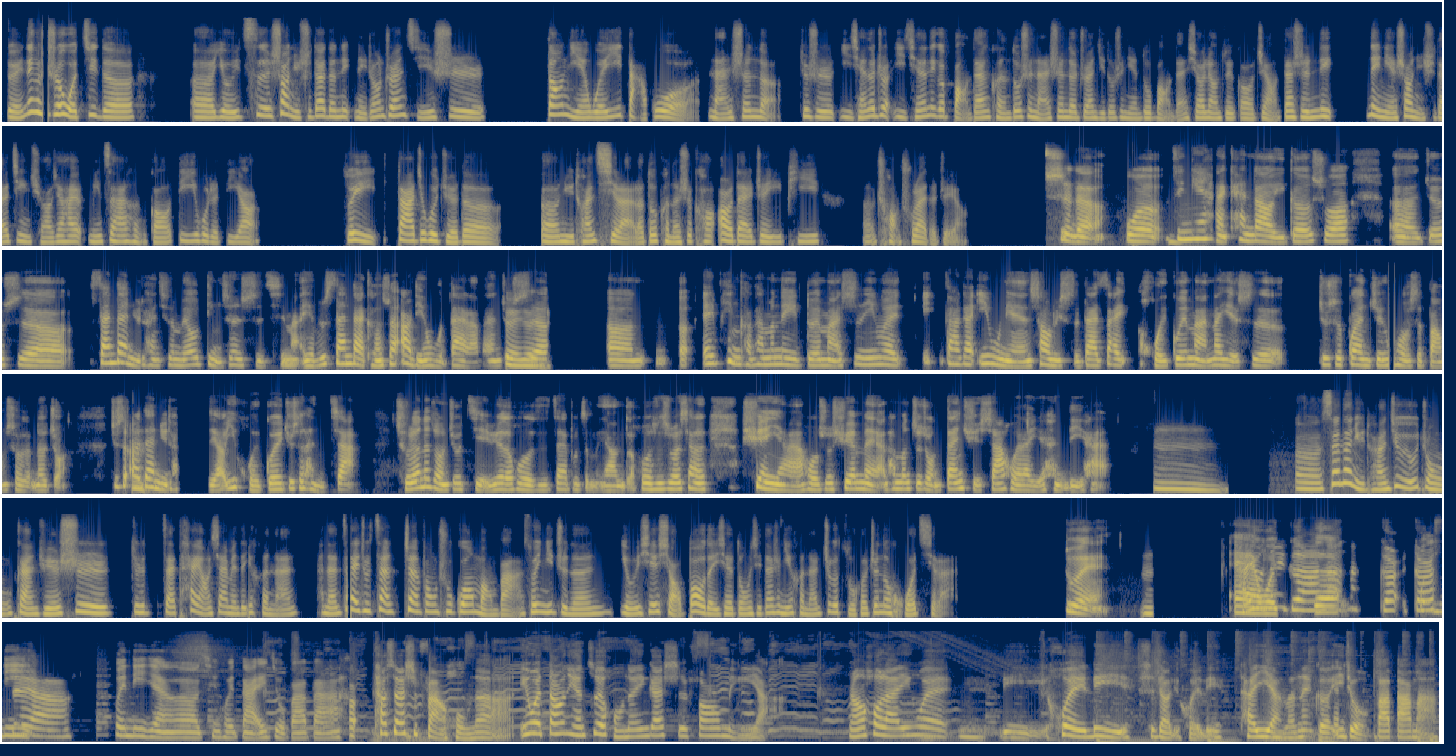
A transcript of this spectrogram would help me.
对，那个时候我记得，呃，有一次少女时代的那哪张专辑是当年唯一打过男生的，就是以前的专以前的那个榜单可能都是男生的专辑都是年度榜单销量最高这样，但是那那年少女时代进去好像还名次还很高，第一或者第二，所以大家就会觉得，呃，女团起来了，都可能是靠二代这一批呃闯出来的这样。是的，我今天还看到一个说，呃，就是三代女团其实没有鼎盛时期嘛，也不是三代，可能算二点五代了，反正就对对是，嗯呃，A Pink 他们那一堆嘛，是因为一大概一五年少女时代再回归嘛，那也是就是冠军或者是榜首的那种，就是二嗯代女团只要一回归就是很炸。除了那种就解约的，或者是再不怎么样的，或者是说像泫雅啊，或者说宣美啊，他们这种单曲杀回来也很厉害。嗯，呃，三代女团就有一种感觉是，就是在太阳下面的也很难很难再就绽绽放出光芒吧，所以你只能有一些小爆的一些东西，但是你很难这个组合真的火起来。对，嗯，哎，还有我那个那得那 Girl Girls Day 啊，惠丽演了《请回答一九八八》。她算是反红的啊，因为当年最红的应该是方明雅，然后后来因为嗯李慧丽是叫李慧丽，她演了那个一九八八嘛，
